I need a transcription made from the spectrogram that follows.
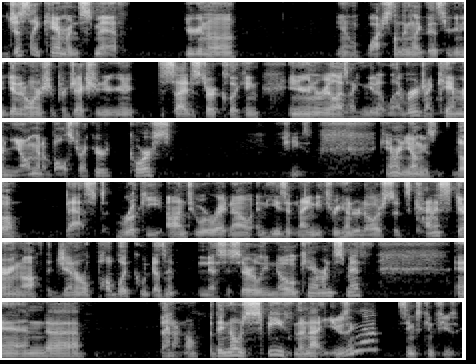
just like Cameron Smith, you're gonna you know watch something like this. You're gonna get an ownership projection. You're gonna decide to start clicking, and you're gonna realize I can get it leverage on Cameron Young in a ball striker course. Jeez, Cameron Young is the best rookie on tour right now, and he's at ninety three hundred dollars. So it's kind of scaring off the general public who doesn't necessarily know Cameron Smith, and uh, I don't know, but they know Spieth and they're not using that. Seems confusing.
